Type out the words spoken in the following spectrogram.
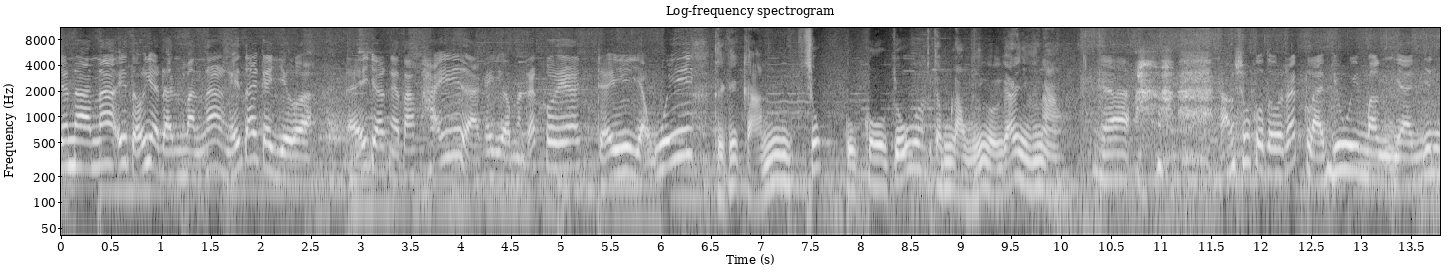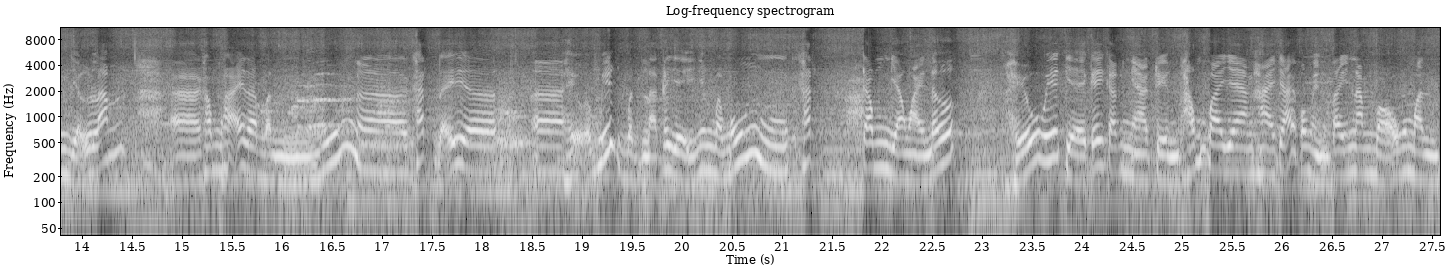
Cho nên á, ý tưởng gia đình mình á, nghĩ tới cây dừa để cho người ta thấy là cây dừa mình rất có giá trị và quý. Thì cái cảm xúc của cô chú trong lòng những người gái như thế nào Dạ, cảm xúc của tôi rất là vui mừng và vinh dự lắm. À, không phải là mình muốn à, khách để à, hiểu biết mình là cái gì nhưng mà muốn khách trong và ngoài nước hiểu biết về cái căn nhà truyền thống ba gian hai trái của miền Tây Nam Bộ của mình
